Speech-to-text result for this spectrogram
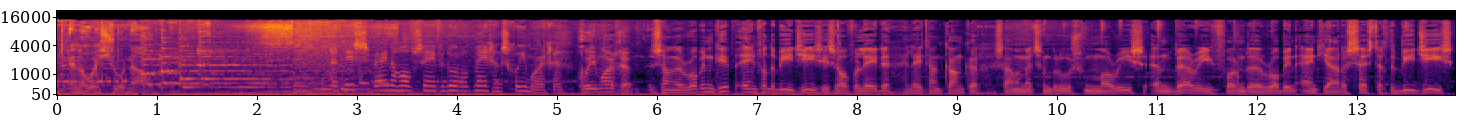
het NOS-journaal. Het is bijna half zeven door Megens. Goedemorgen. Goedemorgen. Zanger Robin Gibb, een van de Bee Gees, is overleden. Hij leed aan kanker. Samen met zijn broers Maurice en Barry vormde Robin eind jaren 60 de Bee Gees.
